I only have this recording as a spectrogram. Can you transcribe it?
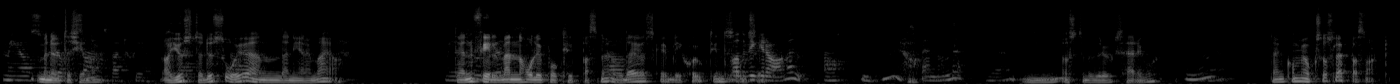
Men jag såg minuter också senare. en svart skepnad. Ja just det, du såg ju en där nere med ja. Men Den filmen håller ju på att klippas nu och det ska ju bli sjukt Var intressant det att vid graven? Ja. Mhm, Spännande. Ja. Mm, Österbybruks herrgård. Mm. Den kommer ju också släppas snart.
